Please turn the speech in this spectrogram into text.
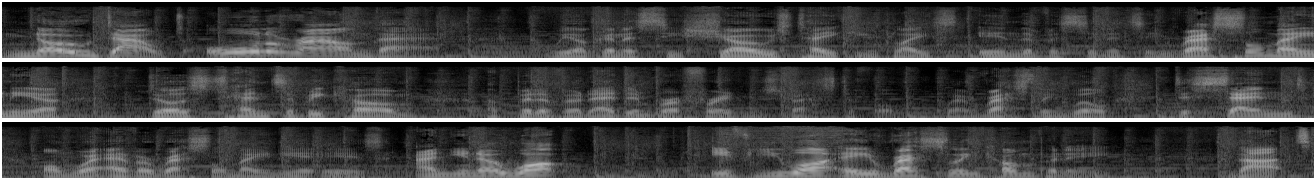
No doubt, all around there, we are going to see shows taking place in the vicinity. WrestleMania does tend to become a bit of an Edinburgh Fringe festival where wrestling will descend on wherever WrestleMania is. And you know what? If you are a wrestling company that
